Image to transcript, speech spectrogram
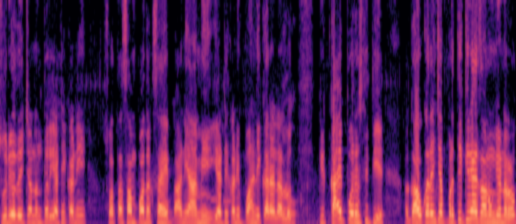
सूर्योदयच्या नंतर या ठिकाणी स्वतः संपादक साहेब आणि आम्ही या ठिकाणी पाहणी करायला आलो की काय परिस्थिती आहे. गावकऱ्यांच्या प्रतिक्रिया जाणून घेणार आहोत.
